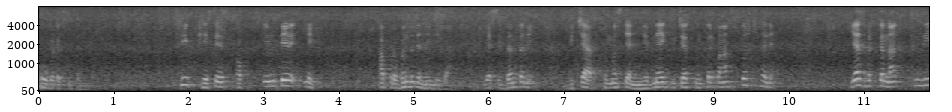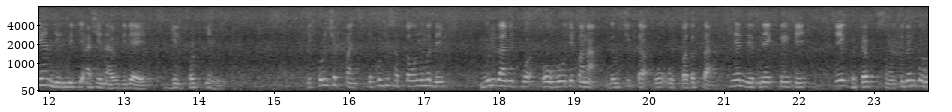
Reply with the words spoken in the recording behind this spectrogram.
बहुघटक सिद्धांत. थ्री फेसेस ऑफ इंटेलेक्ट हा प्रबंध त्यांनी लिहिला. या सिद्धांताने विचार समस्या निर्णायक विचार संकल्पना स्पष्ट झाल्या. याच घटकांना क्रिया निर्मिती असे नावे दिले आहेत गिलफोर्ड यांनी. एकोणीसशे पंच एकोणीसशे सत्तावन्नमध्ये मूलगामित्व ओघवतेपणा लवचिकता व उत्पादकता ह्या निर्णयकतेचे ते घटक संशोधन करून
